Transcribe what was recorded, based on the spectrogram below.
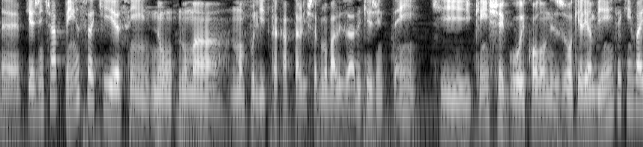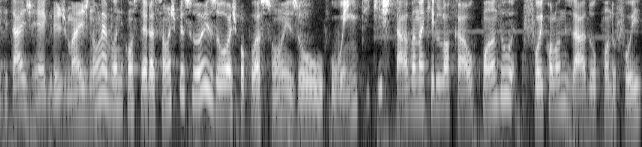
É, porque a gente já pensa que, assim, no, numa, numa política capitalista globalizada que a gente tem, que quem chegou e colonizou aquele ambiente é quem vai ditar as regras, mas não levando em consideração as pessoas ou as populações ou o ente que estava naquele local quando foi colonizado ou quando foi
